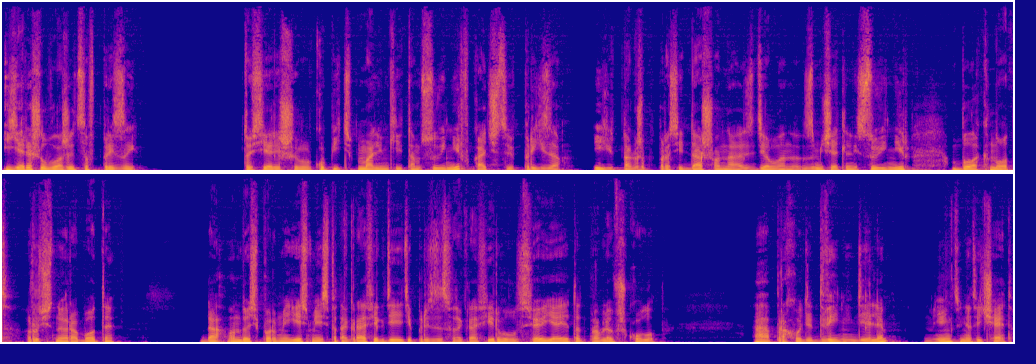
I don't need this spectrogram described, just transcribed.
И я решил вложиться в призы. То есть я решил купить маленький там сувенир в качестве приза. И также попросить Дашу, она сделала замечательный сувенир, блокнот ручной работы. Да, он до сих пор у меня есть. У меня есть фотографии, где я эти призы сфотографировал. Все, я это отправляю в школу. А проходит две недели, мне никто не отвечает.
